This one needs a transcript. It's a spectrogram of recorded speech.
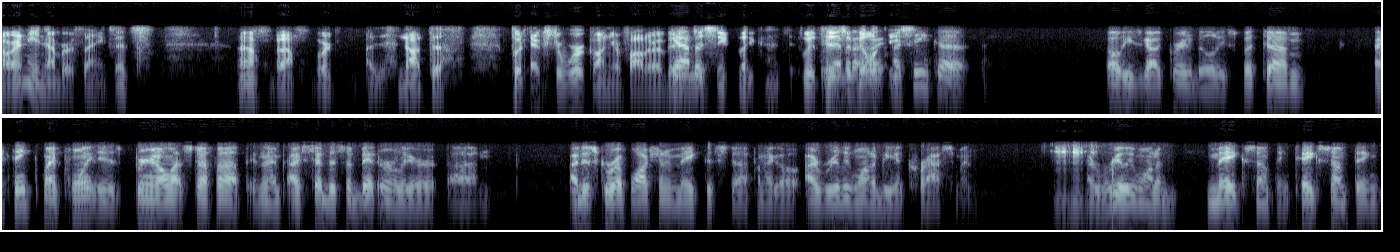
or any number of things. It's, well, well, we're uh, not to put extra work on your father, but Yeah, it but- just seems like with Yeah, his abilities. I, I think. Uh, oh, he's got great abilities, but um, I think my point is bringing all that stuff up, and I, I said this a bit earlier. Um, I just grew up watching him make this stuff, and I go, I really want to be a craftsman. Mhm. I really want to make something, take something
